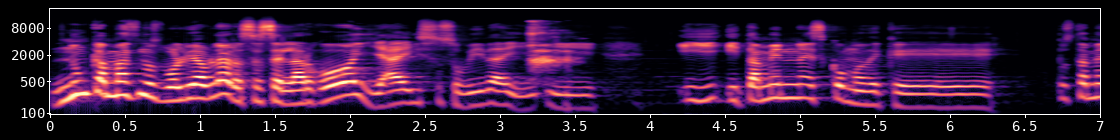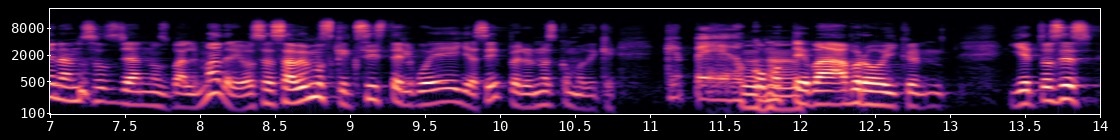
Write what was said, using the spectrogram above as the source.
nunca más nos volvió a hablar, o sea, se largó y ya hizo su vida y, y, y- y también es como de que, pues también a nosotros ya nos vale madre. O sea, sabemos que existe el güey y así, pero no es como de que, ¿qué pedo? ¿Cómo Ajá. te va, bro? Y, que- y entonces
